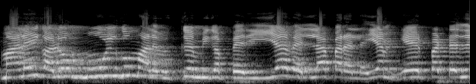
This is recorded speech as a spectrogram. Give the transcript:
மலைகளும் மூழ்கும் அளவுக்கு மிகப்பெரிய வெள்ளப்பரலையும் ஏற்பட்டது.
